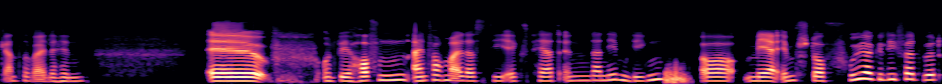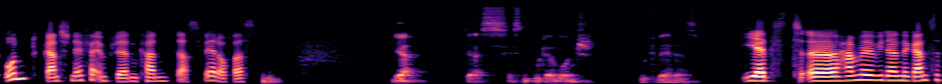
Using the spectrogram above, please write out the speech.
ganze Weile hin. Äh, und wir hoffen einfach mal, dass die ExpertInnen daneben liegen, äh, mehr Impfstoff früher geliefert wird und ganz schnell verimpft werden kann. Das wäre doch was. Ja, das ist ein guter Wunsch. Gut wäre das. Jetzt äh, haben wir wieder eine ganze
